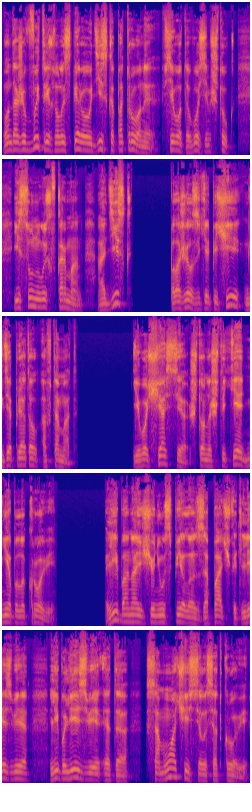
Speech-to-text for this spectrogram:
Он даже вытряхнул из первого диска патроны, всего-то восемь штук, и сунул их в карман, а диск положил за кирпичи, где прятал автомат. Его счастье, что на штыке не было крови. Либо она еще не успела запачкать лезвие, либо лезвие это само очистилось от крови,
